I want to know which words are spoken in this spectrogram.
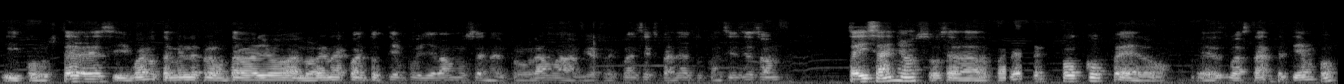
y por ustedes. Y bueno, también le preguntaba yo a Lorena cuánto tiempo llevamos en el programa Biofrecuencia Expandida tu Conciencia. Son seis años, o sea, parece poco, pero es bastante tiempo.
